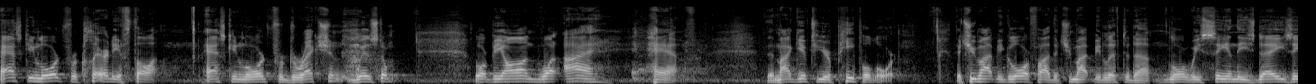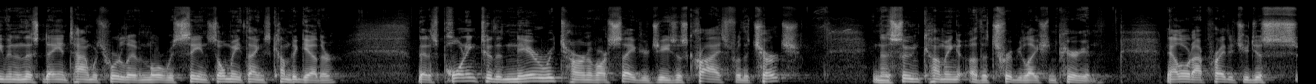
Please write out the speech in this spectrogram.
asking, Lord, for clarity of thought, asking, Lord, for direction, wisdom, Lord, beyond what I have that might give to your people, Lord, that you might be glorified, that you might be lifted up. Lord, we see in these days, even in this day and time which we're living, Lord, we're seeing so many things come together that is pointing to the near return of our Savior, Jesus Christ, for the church and the soon coming of the tribulation period. Now, Lord, I pray that you just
